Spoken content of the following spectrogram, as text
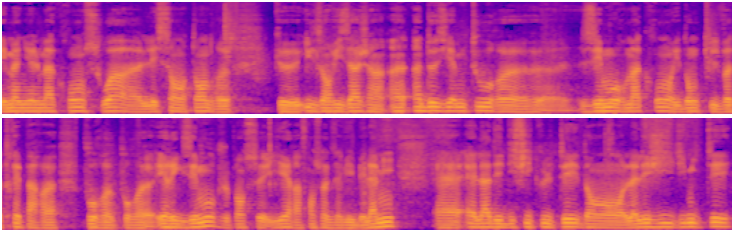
Emmanuel Macron, soit laissant entendre qu'ils envisagent un, deuxième tour euh, Zemmour-Macron et donc qu'ils voteraient euh, pour, pour euh, Éric Zemmour. Je pense hier à François-Xavier Bellamy. Elle a des difficultés dans la légitimité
